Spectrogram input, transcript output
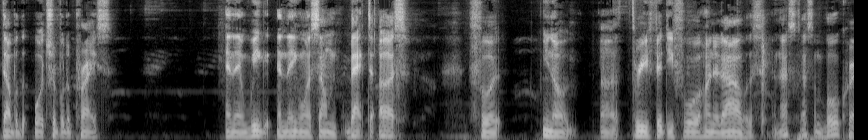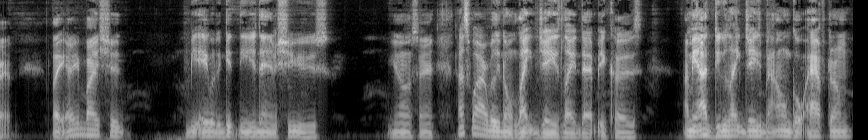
double the, or triple the price. And then we and they gonna sell them back to us for, you know, uh, three fifty, four hundred dollars, and that's that's some bull crap. Like everybody should be able to get these damn shoes. You know what I'm saying? That's why I really don't like Jays like that because, I mean, I do like Jays, but I don't go after them.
